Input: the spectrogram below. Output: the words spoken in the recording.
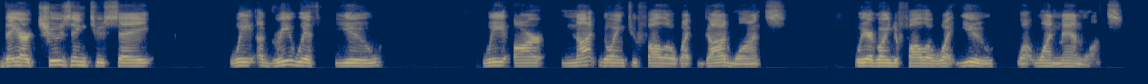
They are choosing to say, We agree with you. We are not going to follow what God wants. We are going to follow what you, what one man wants.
